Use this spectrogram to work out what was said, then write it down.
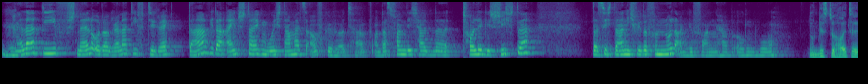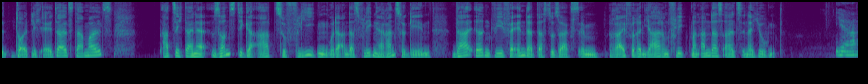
relativ schnell oder relativ direkt da wieder einsteigen, wo ich damals aufgehört habe. Und das fand ich halt eine tolle Geschichte, dass ich da nicht wieder von Null angefangen habe irgendwo. Nun bist du heute deutlich älter als damals. Hat sich deine sonstige Art zu fliegen oder an das Fliegen heranzugehen da irgendwie verändert, dass du sagst, im reiferen Jahren fliegt man anders als in der Jugend? Ja,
